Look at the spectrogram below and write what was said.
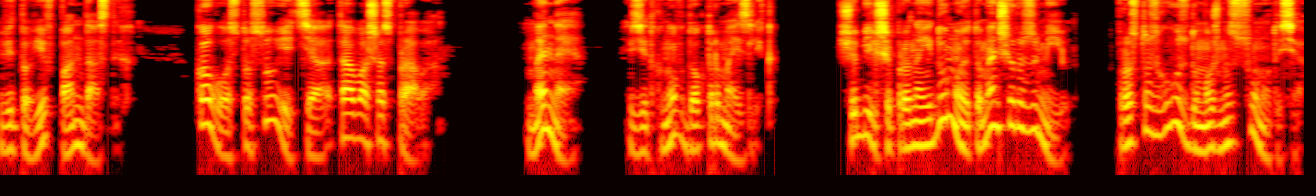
відповів пан Дастих. Кого стосується та ваша справа? Мене, зітхнув доктор Мезлік. Що більше про неї думаю, то менше розумію. Просто з глузду можна зсунутися.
